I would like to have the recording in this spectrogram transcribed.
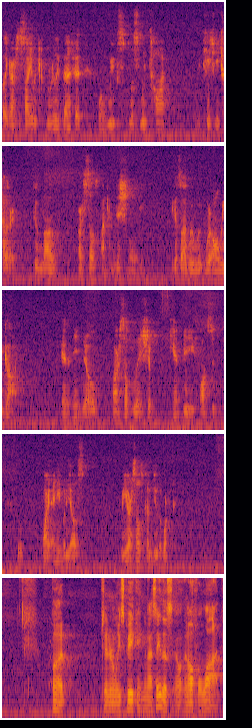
like our society would really benefit when we explicitly taught, teach each other to love ourselves unconditionally, because we, we're all we got, and you know our self relationship can't be fostered by anybody else. We ourselves got to do the work. But generally speaking, and I say this an awful lot,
